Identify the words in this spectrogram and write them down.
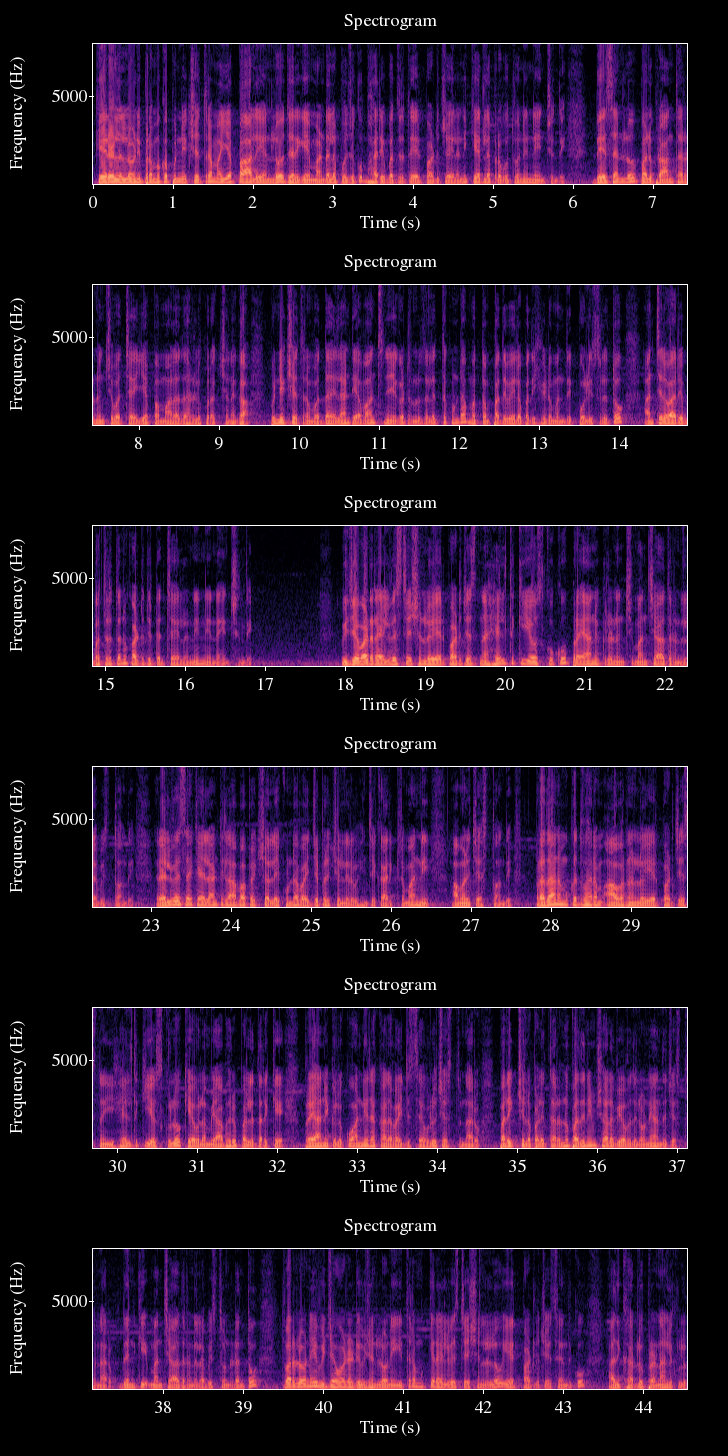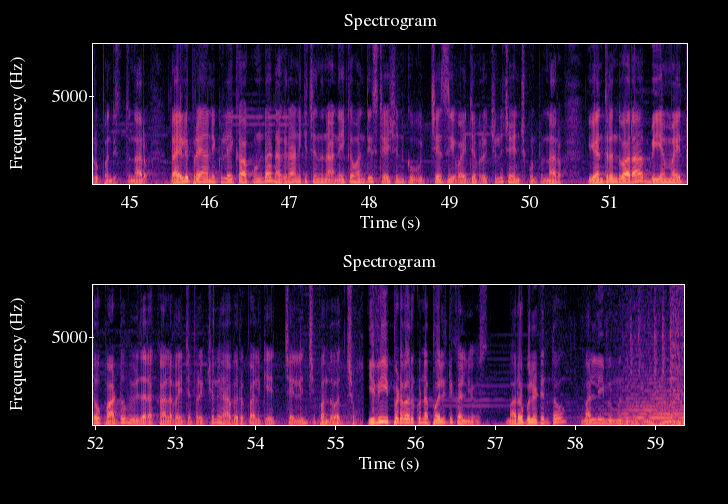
కేరళలోని ప్రముఖ పుణ్యక్షేత్రం అయ్యప్ప ఆలయంలో జరిగే మండల పూజకు భారీ భద్రత ఏర్పాటు చేయాలని కేరళ ప్రభుత్వం నిర్ణయించింది. దేశంలో పలు ప్రాంతాల నుంచి వచ్చే అయ్యప్ప మాలధారులకు రక్షణగా పుణ్యక్షేత్రం వద్ద ఎలాంటి అవాంఛనీయ ఘటనలు తలెత్తకుండా మొత్తం పదివేల పదిహేడు మంది పోలీసులతో అంచెలవారి భద్రతను కట్టుదిట్టం చేయాలని నిర్ణయించింది. విజయవాడ రైల్వే స్టేషన్లో ఏర్పాటు చేసిన హెల్త్ కియోస్కు ప్రయాణికుల నుంచి మంచి ఆదరణ లభిస్తోంది. రైల్వే శాఖ ఎలాంటి లాభాపేక్ష లేకుండా వైద్య పరీక్షలు నిర్వహించే కార్యక్రమాన్ని అమలు చేస్తోంది. ప్రధాన ముఖద్వారం ఆవరణలో ఏర్పాటు చేసిన ఈ హెల్త్ కియోస్కులో కేవలం యాభై రూపాయల ధరకే ప్రయాణికులకు అన్ని రకాల వైద్య సేవలు చేస్తున్నారు. పరీక్షల ఫలితాలను పది నిమిషాల వ్యవధిలోనే అందజేస్తున్నారు. దీనికి మంచి ఆదరణ లభిస్తుండటంతో త్వరలోనే విజయవాడ డివిజన్లోని ఇతర ముఖ్య రైల్వే స్టేషన్లలో ఏర్పాట్లు చేసేందుకు అధికారులు ప్రణాళికలు రూపొందిస్తున్నారు. రైలు ప్రయాణికులే కాకుండా నగరానికి చెందిన అనేక మంది స్టేషన్కు వచ్చేసి వైద్య పరీక్షలు చేయించుకుంటున్నారు. ఈ యంత్రం ద్వారా బిఎంఐతో పాటు వివిధ రకాల వైద్య పరీక్షలు యాభై రూపాయలకి చెల్లించి పొందవచ్చు. ఇవి ఇప్పటివరకున్న పొలిటికల్ న్యూస్. మరో బులెటిన్తో మళ్ళీ మీ ముందుకు వస్తాం.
